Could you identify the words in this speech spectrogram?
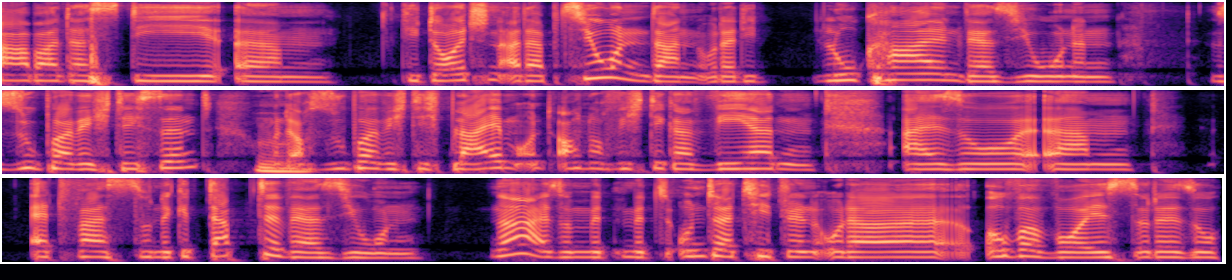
aber, dass die, ähm, die deutschen Adaptionen dann oder die lokalen Versionen super wichtig sind mhm. und auch super wichtig bleiben und auch noch wichtiger werden. Also ähm, etwas, so eine gedappte Version, ne? also mit, mit Untertiteln oder Overvoiced oder so,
